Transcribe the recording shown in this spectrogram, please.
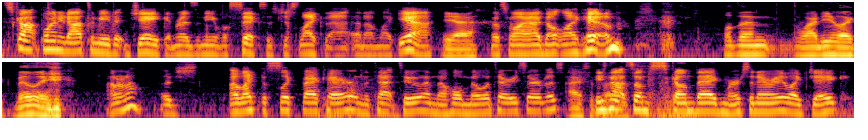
Scott pointed out to me that Jake in Resident Evil 6 is just like that, and I'm like, yeah, Yeah. that's why I don't like him. Well then, why do you like Billy? I don't know. I just I like the slick back hair and the tattoo and the whole military service. I He's not some scumbag mercenary like Jake.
